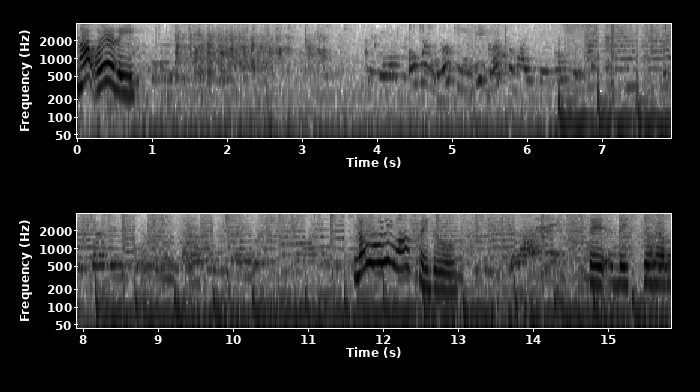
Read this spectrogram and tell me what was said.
You're sad. Not really. Oh wait, look, you can customize this. No, only want to play duels. They they still have.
